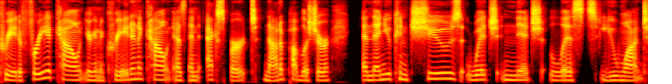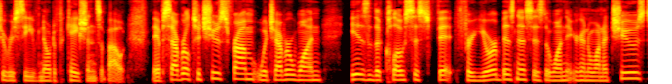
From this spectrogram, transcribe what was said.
create a free account. You're going to create an account as an expert, not a publisher. And then you can choose which niche lists you want to receive notifications about. They have several to choose from. Whichever one is the closest fit for your business is the one that you're going to want to choose.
